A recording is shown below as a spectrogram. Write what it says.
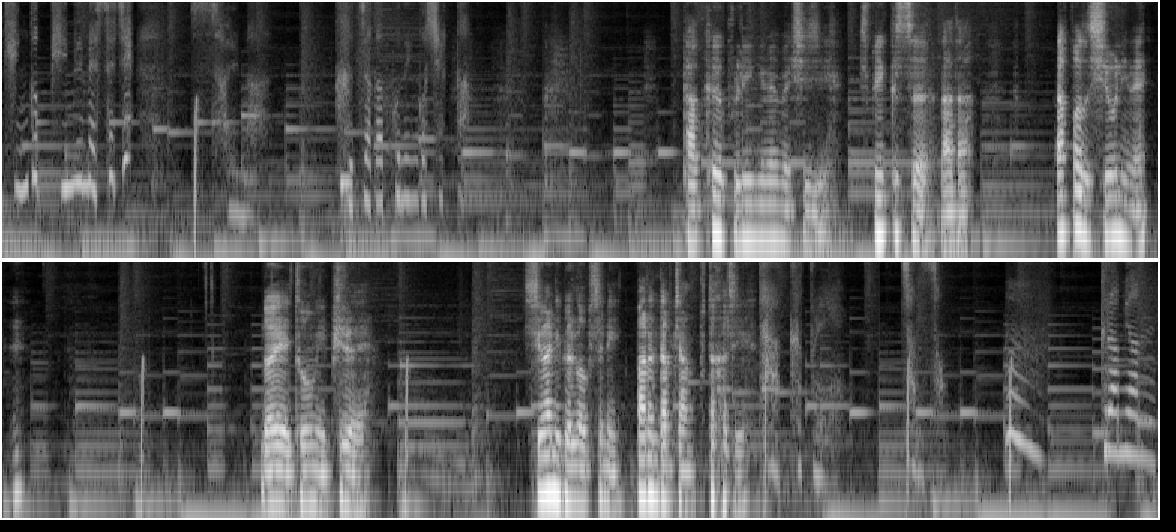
긴급 비밀 메시지? 설마 그자가 보낸 것일까? 다크 블링님의 메시지 스핑크스 나다 딱 봐도 지원이네 너의 도움이 필요해 시간이 별로 없으니 빠른 답장 부탁하지 다크블리 전송. 음, 그러면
